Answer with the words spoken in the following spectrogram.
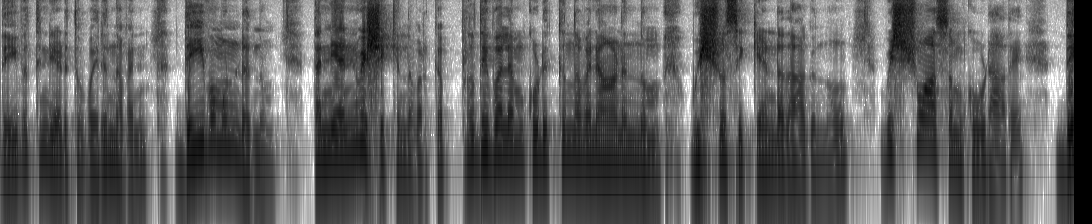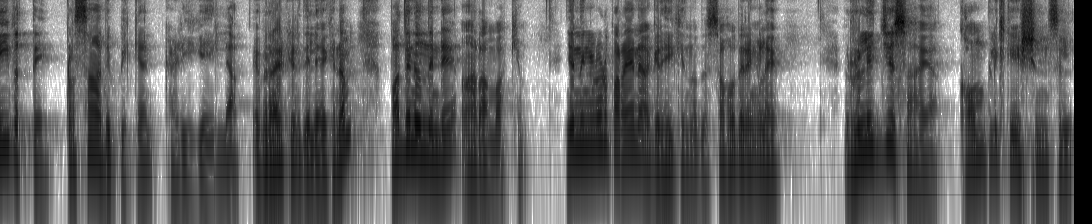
ദൈവത്തിന്റെ അടുത്ത് വരുന്നവൻ ദൈവമുണ്ടെന്നും തന്നെ അന്വേഷിക്കുന്നവർക്ക് പ്രതിഫലം കൊടുക്കുന്നവനാണെന്നും വിശ്വസിക്കേണ്ടതാകുന്നു. വിശ്വാസം കൂടാതെ ദൈവത്തെ പ്രസാദിപ്പിക്കാൻ കഴിയുകയില്ല. എബ്രാഹിം എഴുതിയ ലേഖനം പതിനൊന്നിന്റെ ആറാം വാക്യം. ഞാൻ നിങ്ങളോട് പറയാൻ ആഗ്രഹിക്കുന്നത് സഹോദരങ്ങളെ റിലീജിയസ് ആയ കോംപ്ലിക്കേഷൻസിൽ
